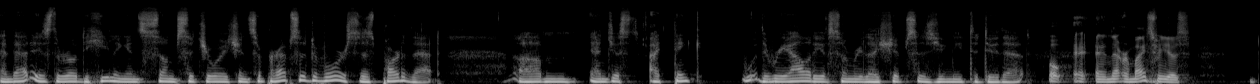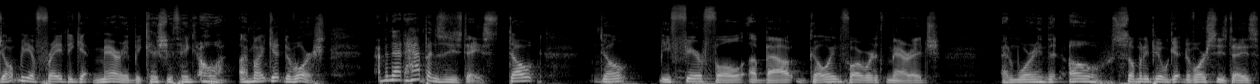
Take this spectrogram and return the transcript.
And that is the road to healing in some situations. So perhaps a divorce is part of that. Um, and just, I think the reality of some relationships is you need to do that. Oh, and that reminds me is don't be afraid to get married because you think, oh, I might get divorced. I mean, that happens these days. Don't don't be fearful about going forward with marriage and worrying that, oh, so many people get divorced these days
